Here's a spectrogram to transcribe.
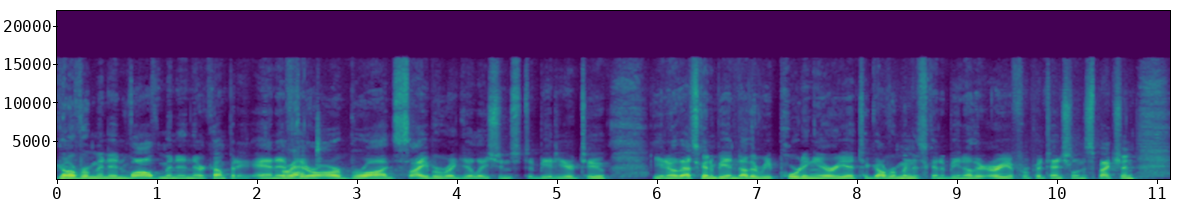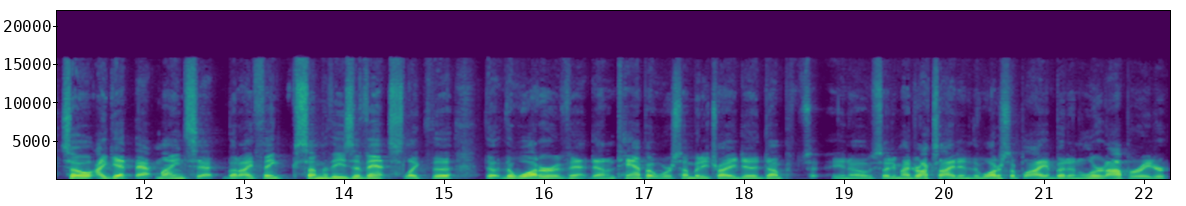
government involvement in their company. And if Correct. there are broad cyber regulations to be adhered to, you know, that's going to be another reporting area to government. It's going to be another area for potential inspection. So I get that mindset, but I think some of these events, like the the, the water event down in Tampa, where somebody tried to dump, you know, sodium hydroxide into the water supply, but an alert operator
